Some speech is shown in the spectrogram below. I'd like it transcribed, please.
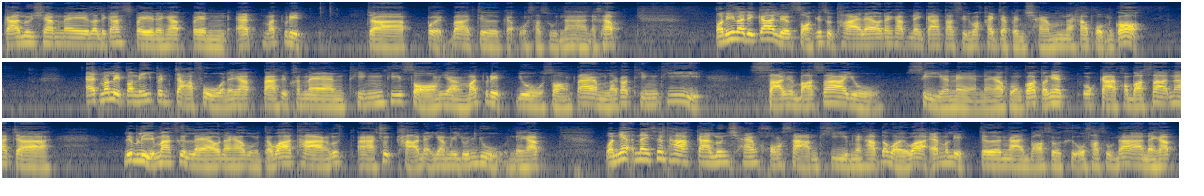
การลุ้นแชมป์ในลาลิกาสเปนนะครับ เป็นแอตมาดริดจะเปิดบ้านเจอกับโอซาซูน่านะครับ ตอนนี้ลาลิก้าเหลือ2เกมสุดท้ายแล้วนะครับ ในการตัดสินว่าใครจะเป็นแชมป์นะครับ ผมก็ แอตมาริดตอนนี้เป็นจ่าฝูงนะครับ 80 คะแนน ทิ้งที่ 2 อย่างมาดริดอยู่ 2 แต้ม แล้วก็ทิ้งที่3อย่างบาร์ซ่าอยู่ 4 คะแนนนะครับ ผมก็ตอนนี้โอกาสของบาร์ซ่าน่าจะริบหรี่มากขึ้นแล้วนะครับผมแต่ว่าทางชุดขาวเนี่ยยังมีลุ้นอยู่นะครับ วันนี้ในเส้นทางการลุ้นแชมป์ของ 3 ทีมนะครับต้องบอกเลยว่าแอตมาริดเจองานเบาสุดคือโอซาซูน่านะครับ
